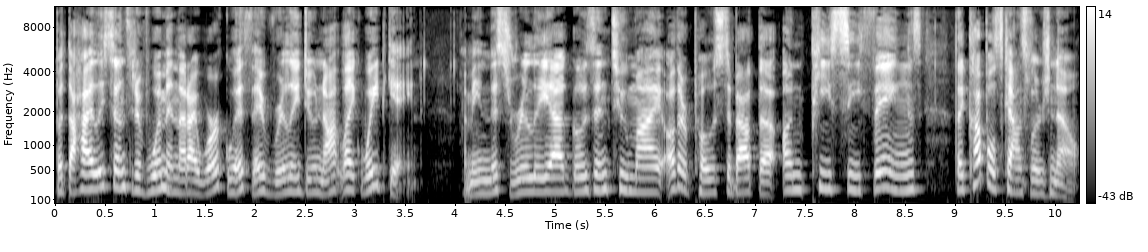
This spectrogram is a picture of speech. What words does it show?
but the highly sensitive women that I work with, they really do not like weight gain. I mean, this really uh, goes into my other post about the un-PC things that couples counselors know.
